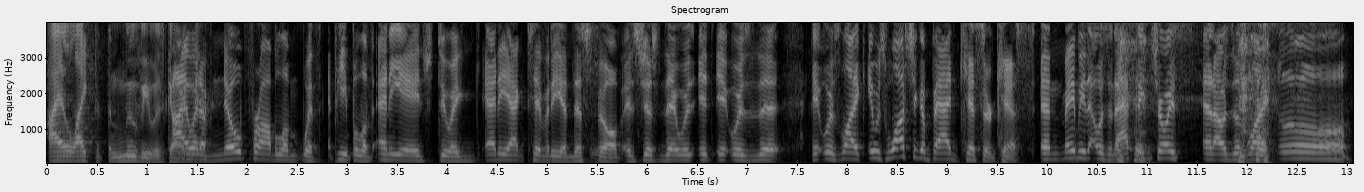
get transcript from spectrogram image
I like that the movie was going. I would there. have no problem with people of any age doing any activity in this film. It's just there was it, it was the it was like it was watching a bad kisser kiss, and maybe that was an acting choice, and I was just like, oh.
